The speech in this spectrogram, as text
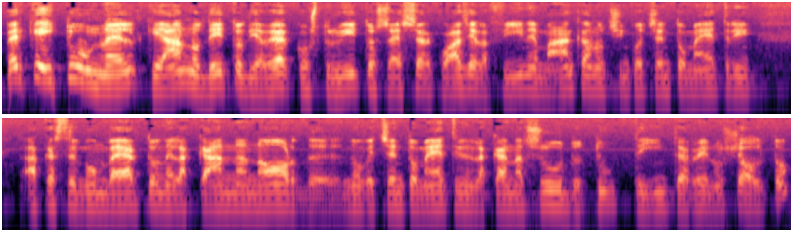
perché i tunnel che hanno detto di aver costruito, se essere quasi alla fine, mancano 500 metri a Castelgomberto nella canna nord, 900 metri nella canna sud, tutti in terreno sciolto,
